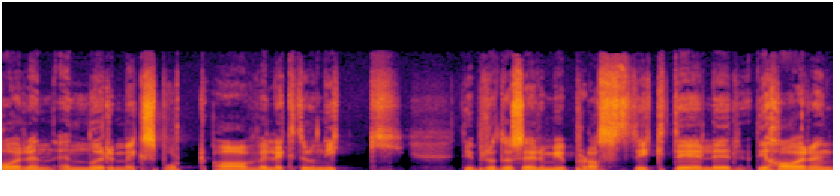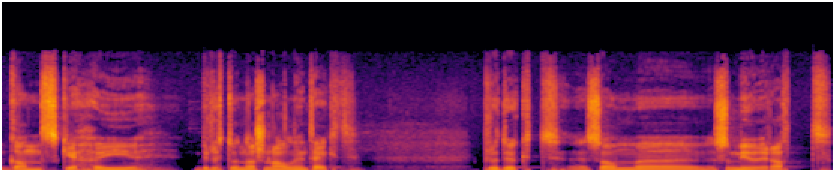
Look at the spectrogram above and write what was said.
har en enorm eksport av elektronikk. De produserer mye plastikkdeler. De har en ganske høy bruttonasjonalinntekt. Produkt som, eh, som gjør at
